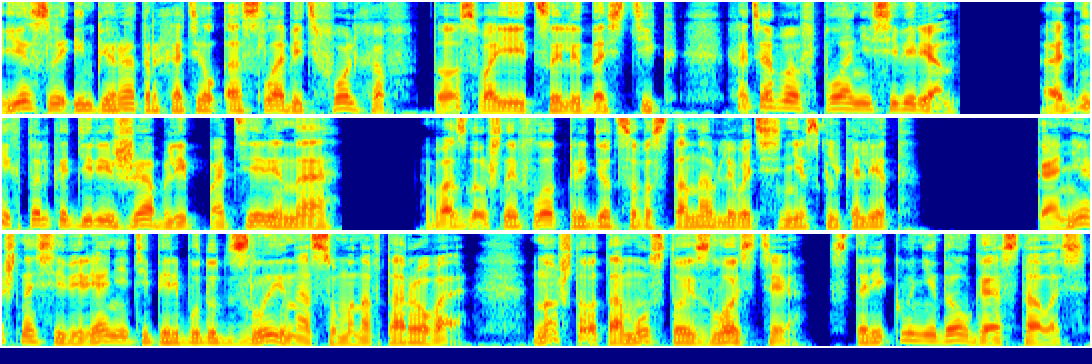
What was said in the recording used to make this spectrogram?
Если император хотел ослабить фольхов, то своей цели достиг, хотя бы в плане северян. Одних только дирижаблей потеряно. Воздушный флот придется восстанавливать несколько лет. Конечно, северяне теперь будут злы на Сумана Второго, но что тому с той злости? Старику недолго осталось,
